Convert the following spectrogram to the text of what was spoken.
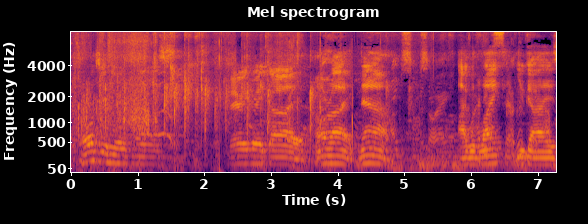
I Told you he was nice. Very great guy. All right, now I would like you guys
